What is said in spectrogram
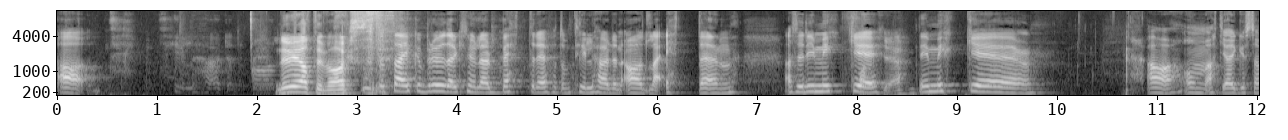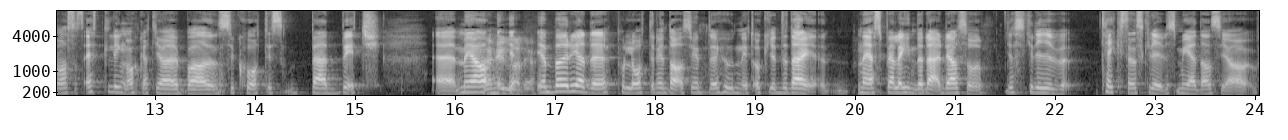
Ja, Tillhör den av. Nu är jag tillbaks. så psykobrudar knullar bättre för att de tillhör den adla ätten. Alltså det är mycket, Fuck yeah. det är mycket Ja, om att jag är Gustav Vasas ättling och att jag är bara en psykotisk bad bitch. Eh, Men jag, Jag jag, började på låten idag så jag har inte hunnit och det där, när jag spelar in det där, det är alltså, jag skriver, texten skrivs medans jag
